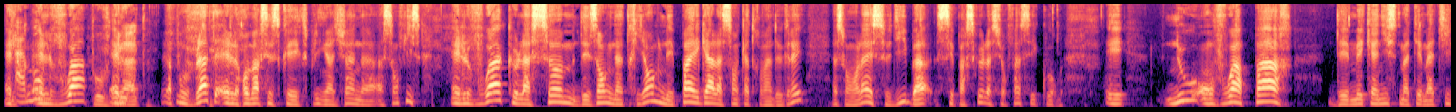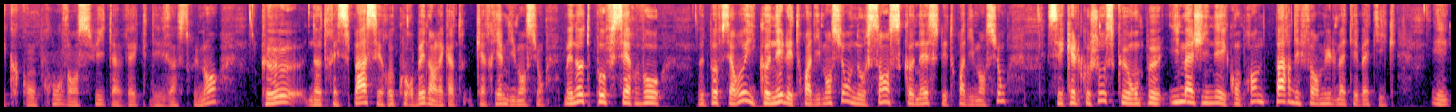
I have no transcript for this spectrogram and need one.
Elle, Ah bon elle voit, Pauvre elle- Blatt. la pauvre Blatt, elle remarque, c'est ce qu'explique Einstein à, à son fils. Elle voit que la somme des angles d'un triangle n'est pas égale à 180 degrés. À ce moment-là, elle se dit, bah, c'est parce que la surface est courbe. Et nous, on voit par des mécanismes mathématiques qu'on prouve ensuite avec des instruments que notre espace est recourbé dans la quatri- quatrième dimension. Mais notre pauvre cerveau, notre pauvre cerveau, il connaît les trois dimensions. Nos sens connaissent les trois dimensions. C'est quelque chose qu'on peut imaginer et comprendre par des formules mathématiques. Et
